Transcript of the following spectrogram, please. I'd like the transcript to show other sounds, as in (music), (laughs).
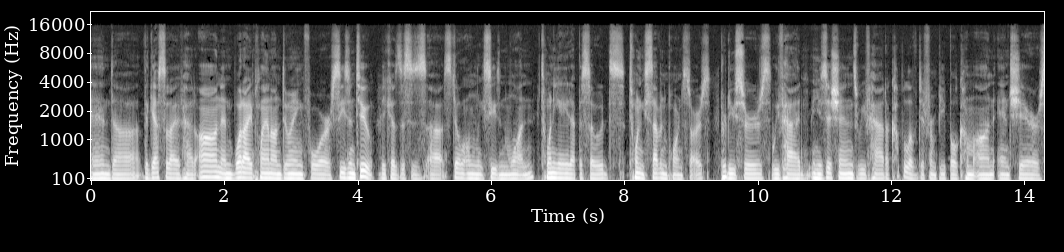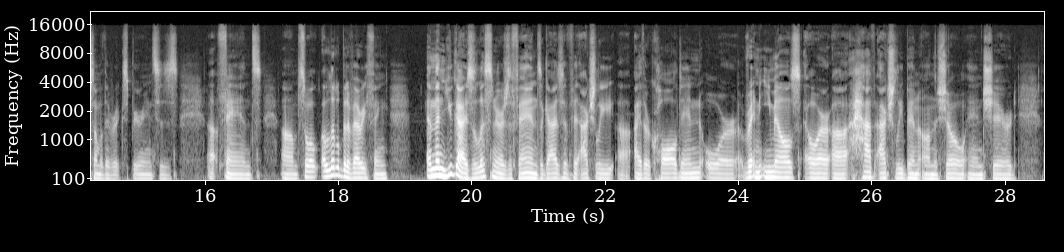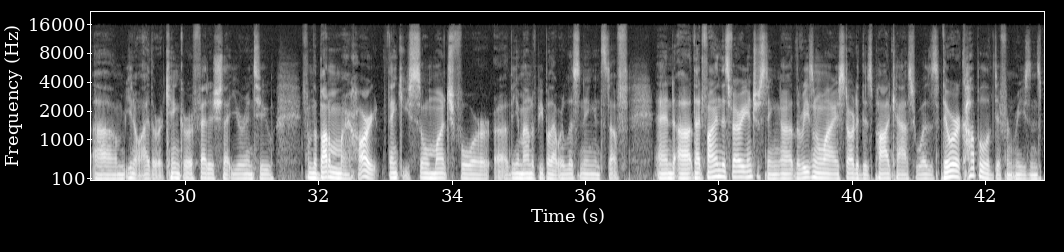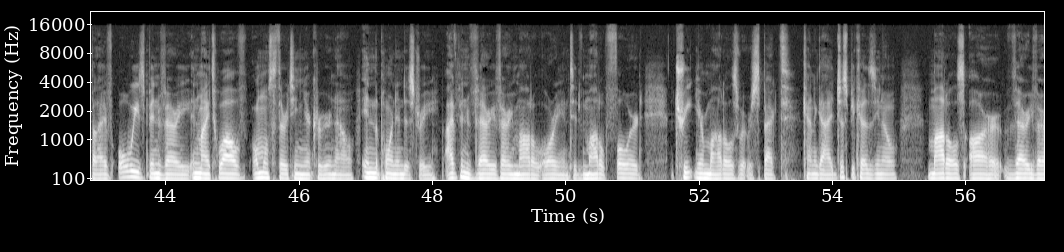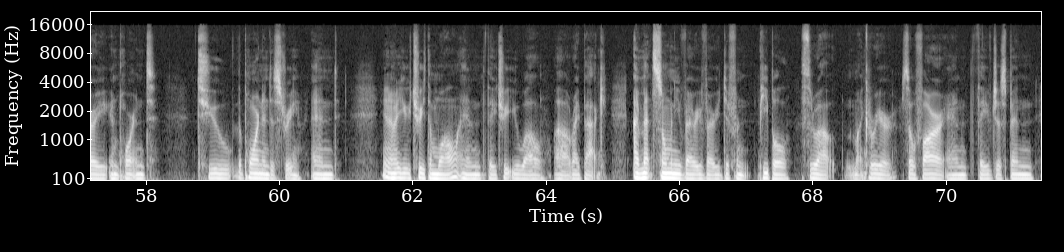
and uh, the guests that I've had on and what I plan on doing for season two because this is uh, still only season one. 28 episodes 27 porn stars producers. We've had musicians. We've had a couple of different people come on and share some of their experiences uh, fans. Um, so a little bit of everything. And then you guys, the listeners, the fans, the guys have actually uh, either called in or written emails or uh, have actually been on the show and shared, um, you know, either a kink or a fetish that you're into from the bottom of my heart, thank you so much for uh, the amount of people that were listening and stuff, and uh, that find this very interesting. Uh, the reason why I started this podcast was there were a couple of different reasons, but I've always been very, in my 12, almost 13 year career now in the porn industry, I've been very, very model oriented, model forward, treat your models with respect kind of guy, just because, you know, models are very, very important to the porn industry and you know, you treat them well and they treat you well uh, right back. I've met so many very, very different people throughout my career so far, and they've just been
